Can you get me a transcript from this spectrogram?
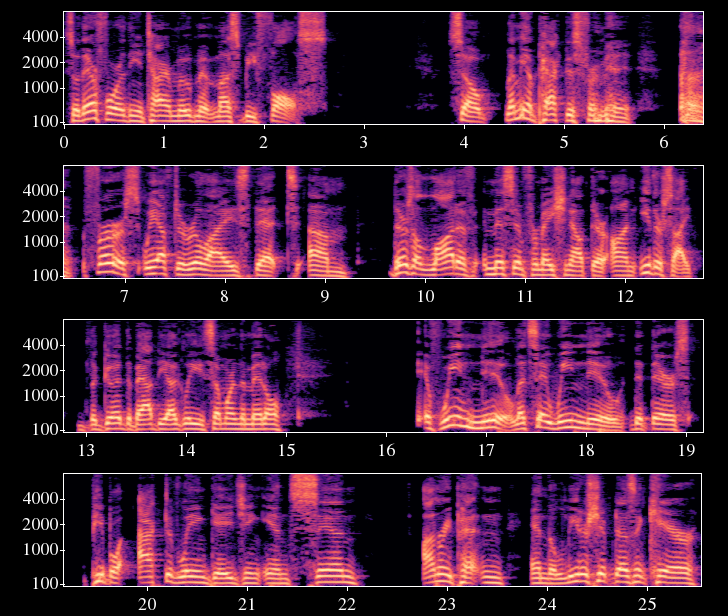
so therefore the entire movement must be false. So let me unpack this for a minute. First, we have to realize that, um, there's a lot of misinformation out there on either side, the good, the bad, the ugly, somewhere in the middle if we knew, let's say we knew that there's people actively engaging in sin, unrepentant, and the leadership doesn't care,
